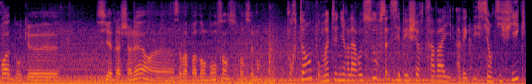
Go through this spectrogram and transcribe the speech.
froide, donc euh, s'il y a de la chaleur, euh, ça va pas dans le bon sens forcément. Pourtant, pour maintenir la ressource, ces pêcheurs travaillent avec des scientifiques.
